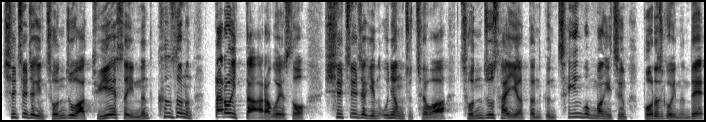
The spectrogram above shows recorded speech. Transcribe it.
실질적인 전주와 뒤에서 있는 큰 손은 따로 있다라고 해서 실질적인 운영 주체와 전주 사이의 어떤 그 책임 공방이 지금 벌어지고 있는데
